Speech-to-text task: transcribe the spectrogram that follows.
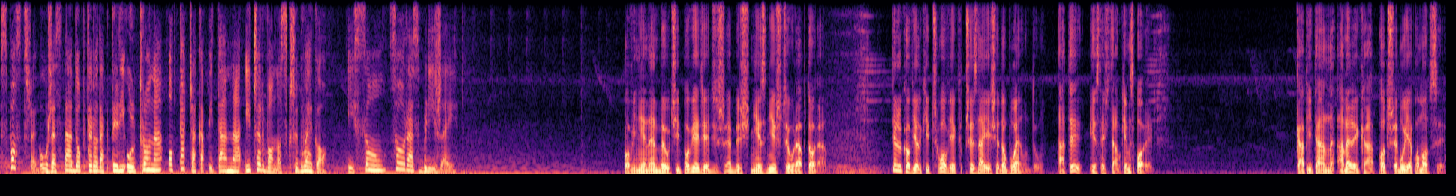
Spostrzegł, że stado pterodaktyli Ultrona otacza kapitana i czerwonoskrzydłego i są coraz bliżej. Powinienem był ci powiedzieć, żebyś nie zniszczył raptora. Tylko wielki człowiek przyznaje się do błędu, a ty jesteś całkiem spory. Kapitan Ameryka potrzebuje pomocy.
